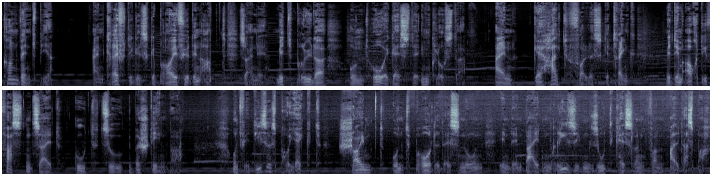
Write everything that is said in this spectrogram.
Konventbier. Ein kräftiges Gebräu für den Abt, seine Mitbrüder und hohe Gäste im Kloster. Ein gehaltvolles Getränk, mit dem auch die Fastenzeit gut zu überstehen war. Und für dieses Projekt schäumt und brodelt es nun in den beiden riesigen Sudkesseln von Aldersbach.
